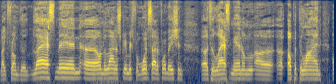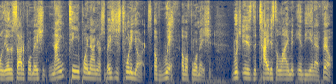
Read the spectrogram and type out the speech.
like from the last man uh, on the line of scrimmage from one side of formation uh, to the last man on uh, up at the line on the other side of formation 19.9 yards. So basically just 20 yards of width of a formation which is the tightest alignment in the nfl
